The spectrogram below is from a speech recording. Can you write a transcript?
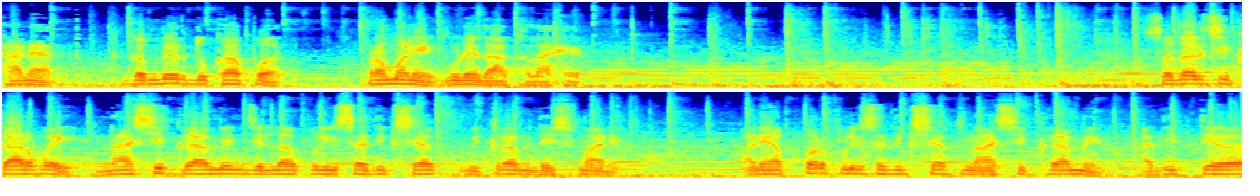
ठाण्यात गंभीर दुखापत प्रमाणे गुन्हे दाखल आहेत. सदरची कारवाई नाशिक ग्रामीण जिल्हा पोलीस अधीक्षक विक्रम देशमाने आणि अप्पर पोलीस अधीक्षक नाशिक ग्रामीण आदित्य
